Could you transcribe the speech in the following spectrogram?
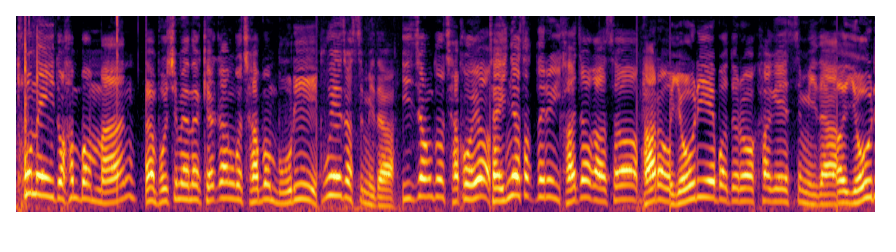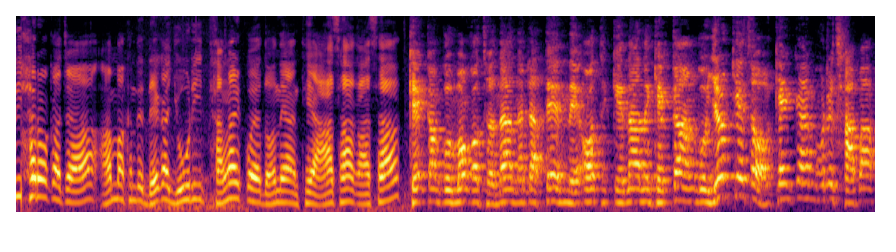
토네이도 한 번만. 아, 보시면은 개강구 잡은 물이 뿌해졌습니다. 이 정도 잡고요. 자, 이 녀석들을 가져가서 바로 요리해 보도록 하겠습니다. 어, 요리하러 가자. 아마 근데 내가 요리 당할 거야, 너네한테 아삭아삭. 개강구 먹어서 나는 라떼네. 어떻게 나는 개강구. 이렇게 해서 개강구를 잡아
